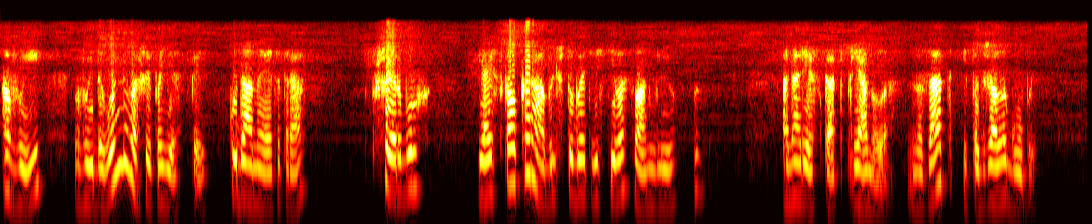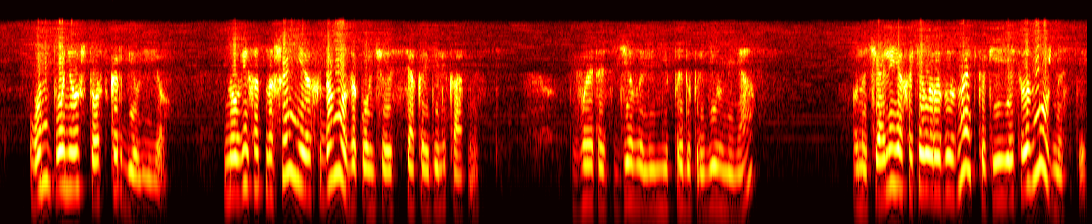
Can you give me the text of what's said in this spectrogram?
А вы? Вы довольны вашей поездкой? Куда на этот раз? В Шербург. Я искал корабль, чтобы отвезти вас в Англию. Она резко отпрянула назад и поджала губы. Он понял, что оскорбил ее. Но в их отношениях давно закончилась всякая деликатность. «Вы это сделали, не предупредив меня?» «Вначале я хотела разузнать, какие есть возможности,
